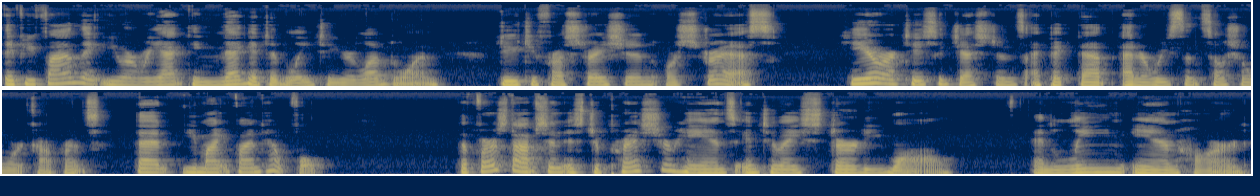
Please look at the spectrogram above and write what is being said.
if you find that you are reacting negatively to your loved one due to frustration or stress, here are two suggestions I picked up at a recent social work conference that you might find helpful. The first option is to press your hands into a sturdy wall and lean in hard.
